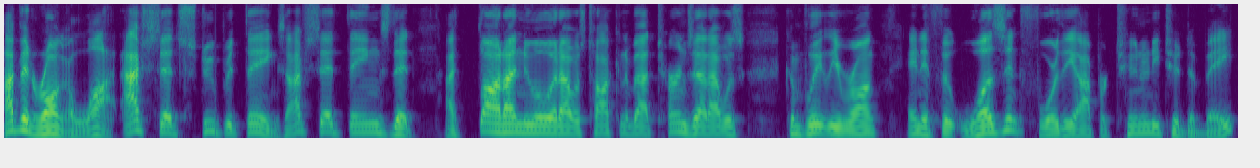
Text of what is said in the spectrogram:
I've been wrong a lot. I've said stupid things. I've said things that I thought I knew what I was talking about. Turns out I was completely wrong. And if it wasn't for the opportunity to debate,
